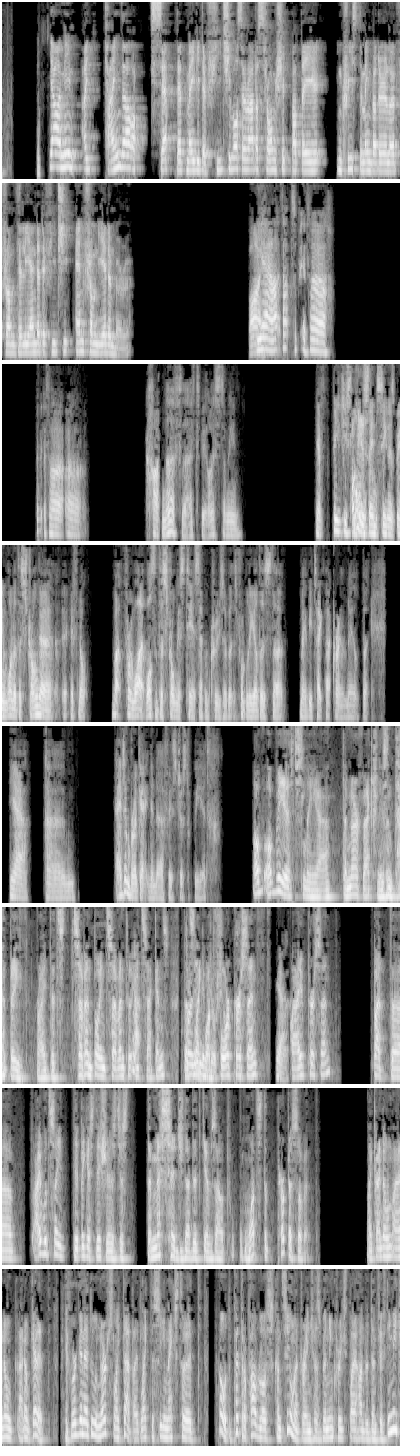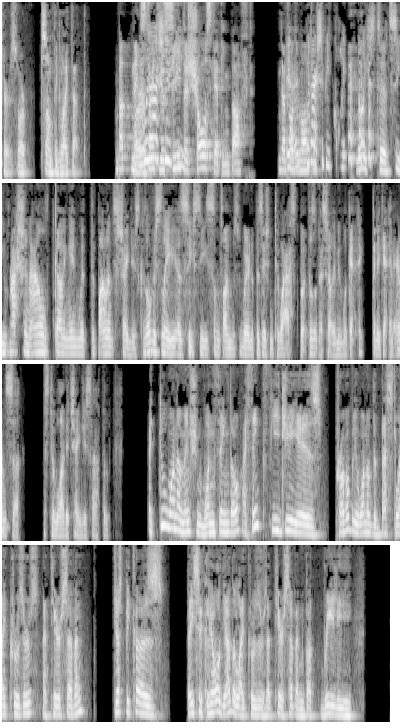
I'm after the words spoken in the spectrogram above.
Yeah, I mean, I kinda accept that maybe the Fiji was a rather strong ship, but they increased the main battle alert from the Leander, the Fiji, and from the Edinburgh. Why? Yeah, that's a bit of a, bit of a, uh, hard nerf there, to be honest. I mean, yeah, Fiji's long been seen as being one of the stronger, if not, well, for a while it wasn't the strongest tier 7 cruiser, but there's probably others that maybe take that crown now. But yeah, um, Edinburgh getting a nerf is just weird. Obviously, uh, the nerf actually isn't that big, right? It's 7.7 to yeah. 8 seconds. That's like, what, 4%? Yeah. 5%? But, uh, I would say the biggest issue is just the message that it gives out. What's the purpose of it? Like I don't, I don't, I don't get it. If we're gonna do nerfs like that, I'd like to see next to it, oh, the Petropavlovsk concealment range has been increased by 150 meters or something like that. But next or, to it, you see the Shchors getting buffed. That's yeah, it would actually be quite nice to see rationale going in with the balance changes, because obviously, as CCs, sometimes we're in a position to ask, but it doesn't necessarily mean we're going to get an answer as to why the changes happen. I do want to mention one thing, though. I think Fiji is probably one of the best light cruisers at Tier 7, just because basically all the other light cruisers at Tier 7 got really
